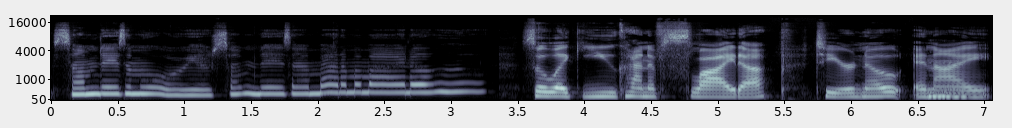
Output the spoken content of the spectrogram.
Some days I'm a warrior, some days I'm out of my mind. Oh. So like you kind of slide up to your note, and I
